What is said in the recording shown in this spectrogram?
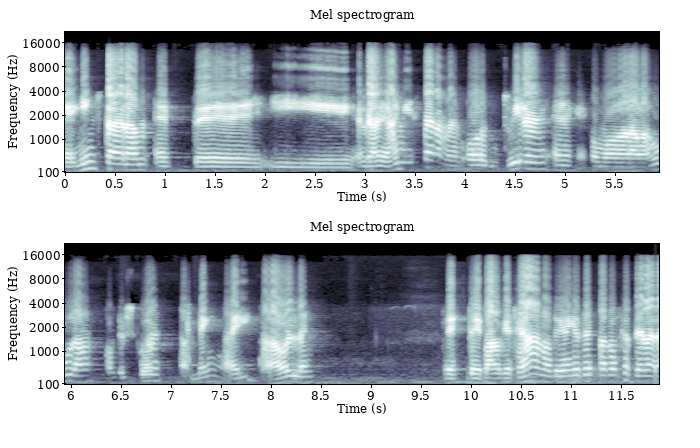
En Instagram, este, y en realidad en Instagram o en Twitter, eh, como la bajura, underscore, también ahí, a la orden. Este, para lo que sea, no tiene que ser para cosas de, la,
